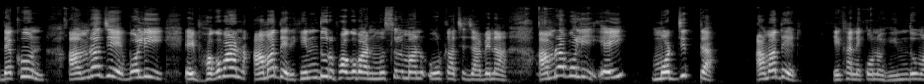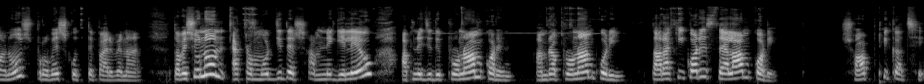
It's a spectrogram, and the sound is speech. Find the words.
দেখুন, আমরা যে বলি, এই ভগবান আমাদের, হিন্দুর ভগবান, মুসলমান ওর কাছে যাবে না। আমরা বলি, এই মসজিদটা আমাদের। এখানে কোনো হিন্দু মানুষ প্রবেশ করতে পারবে না। তবে শুনুন, একটা মসজিদের সামনে গেলেও আপনি যদি প্রণাম করেন, আমরা প্রণাম করি, তারা কি করে? সালাম করে। সব ঠিক আছে।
